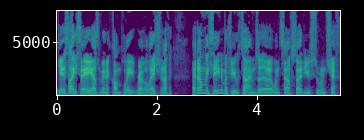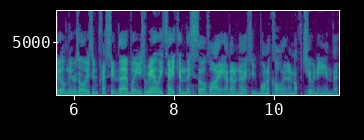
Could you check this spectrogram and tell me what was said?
it's like you say, he has been a complete revelation. I think I'd only seen him a few times uh, when Southside used to run Sheffield, and he was always impressive there. But he's really taken this sort of like I don't know if you want to call it an opportunity in the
